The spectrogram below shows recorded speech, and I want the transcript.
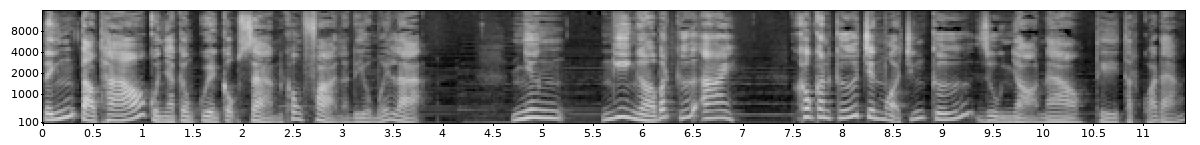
Tính Tào Tháo của nhà cầm quyền Cộng sản không phải là điều mới lạ. Nhưng nghi ngờ bất cứ ai, không căn cứ trên mọi chứng cứ dù nhỏ nào thì thật quá đáng.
